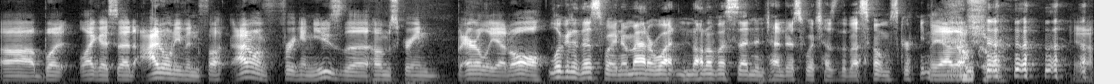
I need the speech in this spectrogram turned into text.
Uh, but like I said, I don't even fuck, I don't freaking use the home screen barely at all. Look at it this way: no matter what, none of us said Nintendo Switch has the best home screen. Yeah, that's true. Yeah,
